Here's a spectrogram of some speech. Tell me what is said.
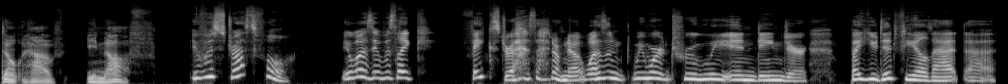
don't have enough. It was stressful. It was, it was like fake stress. I don't know. It wasn't, we weren't truly in danger, but you did feel that, uh,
